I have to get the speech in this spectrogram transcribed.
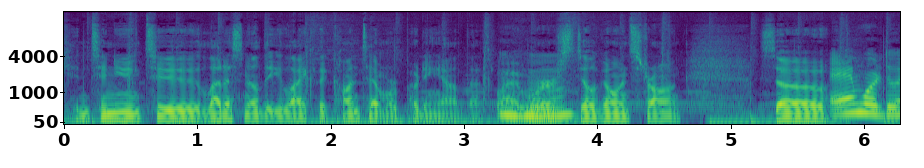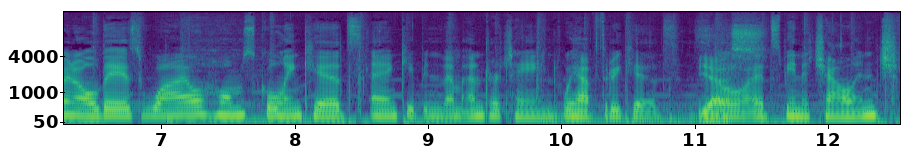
continuing to let us know that you like the content we're putting out that's why Mm-hmm. we're still going strong so And we're doing all this while homeschooling kids and keeping them entertained. We have three kids, Yes. so it's been a challenge.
